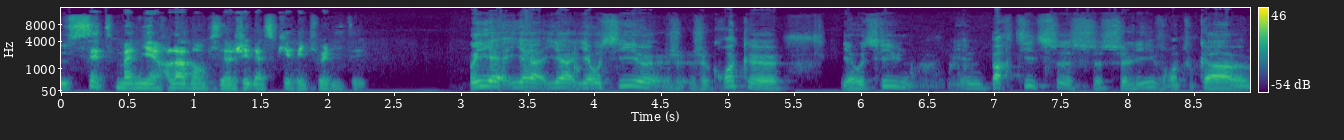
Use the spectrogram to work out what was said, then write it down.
de cette manière-là d'envisager la spiritualité. Oui, il y a, aussi, je, crois que il y a aussi une, une partie de ce, ce, ce, livre, en tout cas, euh,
